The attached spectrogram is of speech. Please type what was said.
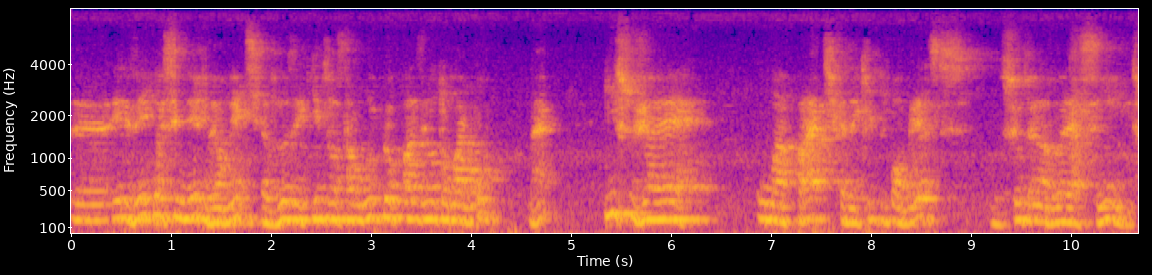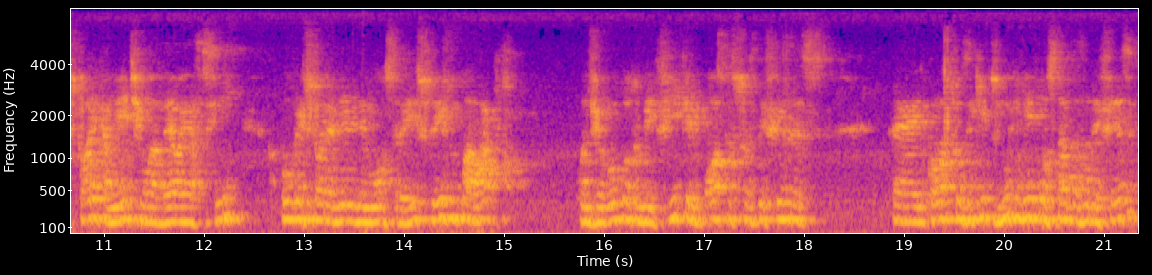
eh, ele veio com esse medo realmente, as duas equipes estavam muito preocupadas em não tomar gol. Né? Isso já é uma prática da equipe do Palmeiras, o seu treinador é assim, historicamente o Abel é assim, a pouca história dele demonstra isso, desde o Paok, quando jogou contra o Benfica, ele posta suas defesas, é, ele coloca suas equipes muito bem postadas na defesa,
